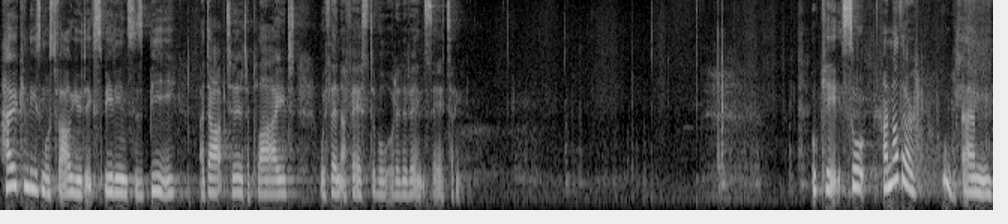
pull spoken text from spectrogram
how can these most valued experiences be adapted, applied within a festival or an event setting? Okay, so another um,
